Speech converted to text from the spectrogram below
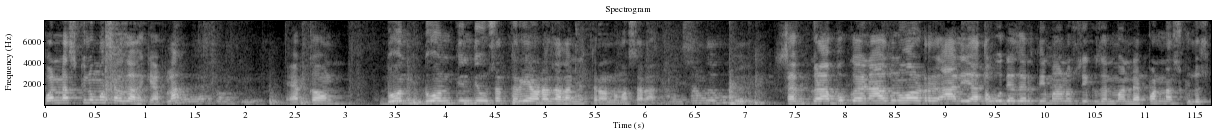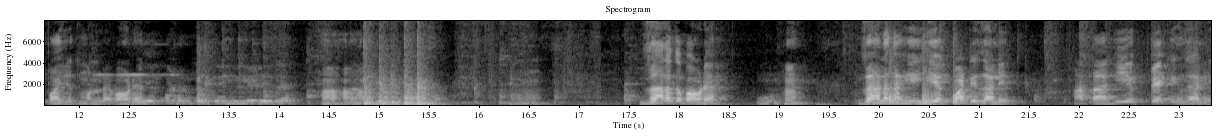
पन्नास किलो मसाला झाला की आपला? एकावन्न दोन दोन तीन दिवसात तर एवढा झाला मित्रांनो मसाला. सगळा बुक आहे ना अजून ऑर्डर आली. आता उद्या जर ते माणूस एक जण म्हणलाय पन्नास किलोच पाहिजेत म्हणलाय भावड्या. हे पंढरपूरचे लेडीज आहे हा हा हा. हम्म. झालं का बावड्या हम्म. हं? झालं का? ही ही एक पाटी झाली. आता ही एक पॅकिंग झाली.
